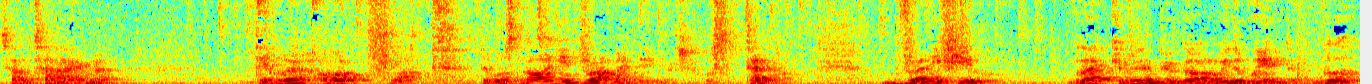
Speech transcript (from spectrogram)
sometime, they were all flat. There was no any drama in the image. It was terrible very few. Like, for example, Gone with the Wind. Go,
